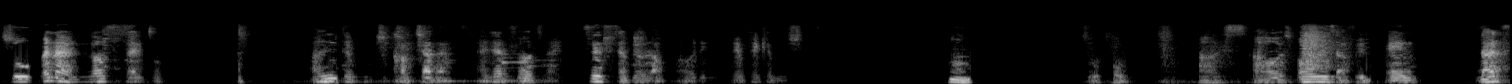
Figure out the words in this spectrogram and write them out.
So when I lost sight of, I wasn't able to capture that. I just felt like since it's a build up, I wouldn't pick chemistry. Hmm. So oh, I was I was always afraid, and that's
